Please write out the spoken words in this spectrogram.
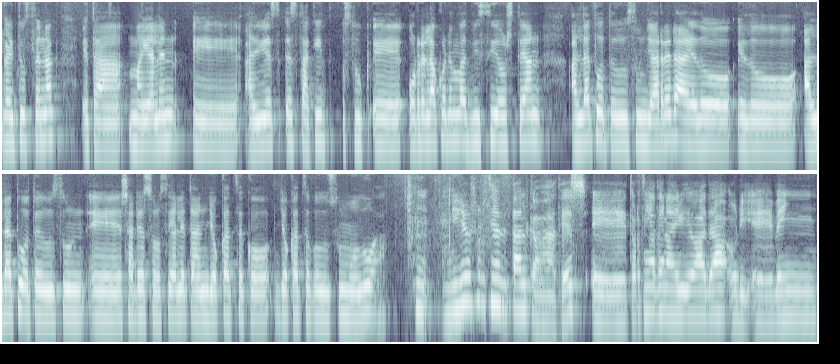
gaituztenak, eta maialen e, adibidez ez dakit zuk e, horrelakoren bat bizi ostean aldatu ote duzun jarrera edo edo aldatu ote duzun e, sare sozialetan jokatzeko jokatzeko duzun modua? Nire sortziat eta alka bat, ez? E, tortinaten adibide bat da, hori, e, behin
